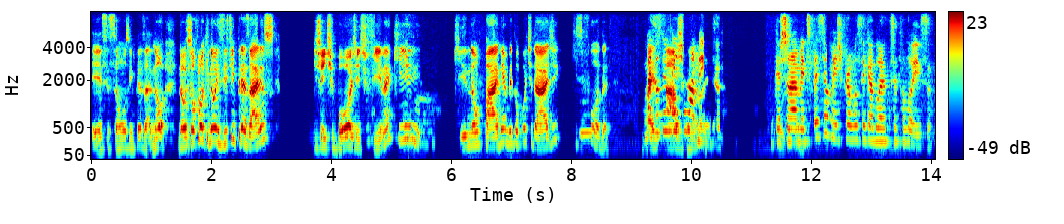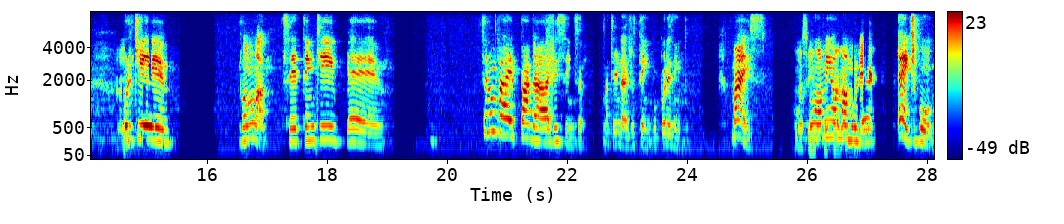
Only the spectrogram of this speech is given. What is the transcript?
Esses são os empresários. Não, não estou falando que não existem empresários, gente boa, gente fina, que, que não paguem a mesma quantidade que se foda. Mas, eu tenho um questionamento. Um questionamento especialmente pra você que agora que você falou isso. Porque, vamos lá, você tem que. é, Você não vai pagar a licença maternidade, o tempo, por exemplo. Mas, Como assim? um homem ou uma mulher. É, tipo,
